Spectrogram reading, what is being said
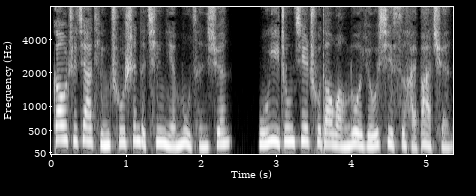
高知家庭出身的青年木岑轩，无意中接触到网络游戏《四海霸权》，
